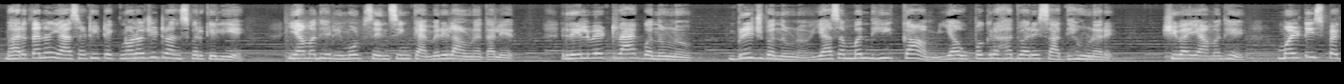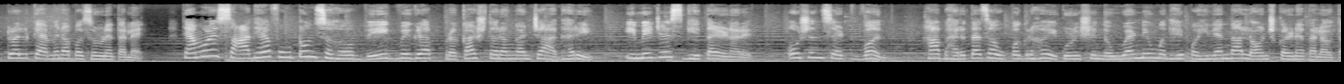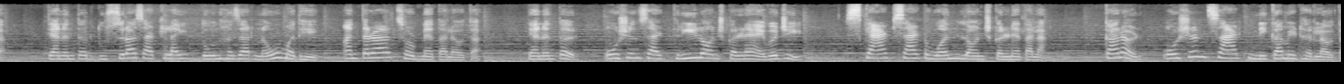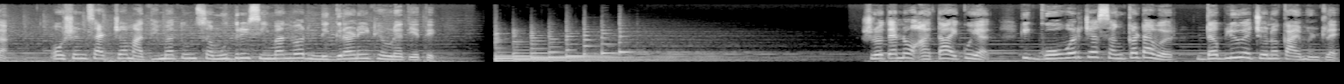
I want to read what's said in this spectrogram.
भारतानं यासाठी टेक्नॉलॉजी ट्रान्सफर केली आहे यामध्ये रिमोट सेन्सिंग कॅमेरे लावण्यात आले आहेत. रेल्वे ट्रॅक बनवणं ब्रिज बनवणं यासंबंधी काम या उपग्रहाद्वारे साध्य होणार आहे. शिवाय यामध्ये मल्टीस्पेक्ट्रल कॅमेरा बसवण्यात आलाय. त्यामुळे साध्या फोटोंसह वेगवेगळ्या प्रकाश तरंगांच्या आधारे इमेजेस घेता येणार आहेत. ओशन सेट वन हा भारताचा उपग्रह एकोणीसशे नव्याण्णवमध्ये पहिल्यांदा लॉन्च करण्यात आला होता. त्यानंतर दुसरा सॅटेलाइट दोन हजार नऊ मध्ये अंतराळात सोडण्यात आला होता. त्यानंतर ओशन सॅट थ्री लॉन्च करण्याऐवजी स्कॅट सॅट वन लॉन्च करण्यात आला. कारण ओशन सॅट निकामी ठरला होता. ओशन सॅटच्या माध्यमातून समुद्री सीमांवर निगराणी ठेवण्यात येते. श्रोत्यांनो आता ऐकूयात की गोवरच्या संकटावर डब्ल्यू एच ओनं काय म्हटलंय?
